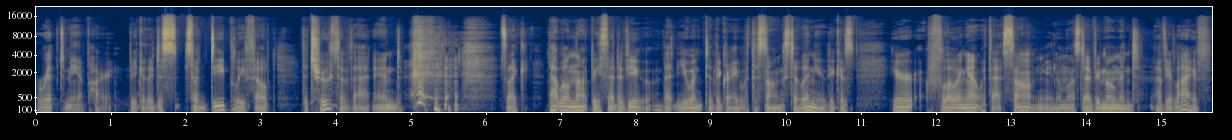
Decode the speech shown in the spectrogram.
ripped me apart because i just so deeply felt the truth of that and it's like that will not be said of you that you went to the grave with the song still in you because you're flowing out with that song in almost every moment of your life.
